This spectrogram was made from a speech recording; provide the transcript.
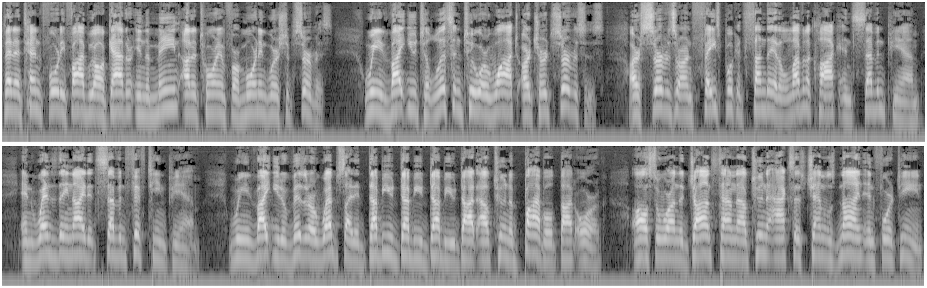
Then at 10:45 we all gather in the main auditorium for morning worship service. We invite you to listen to or watch our church services. Our services are on Facebook at Sunday at 11 o'clock and 7 p.m. and Wednesday night at 7:15 p.m. We invite you to visit our website at www.altoonabible.org. Also, we're on the Johnstown Altoona Access channels 9 and 14.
